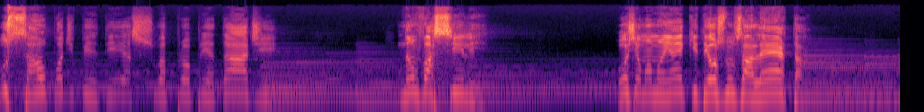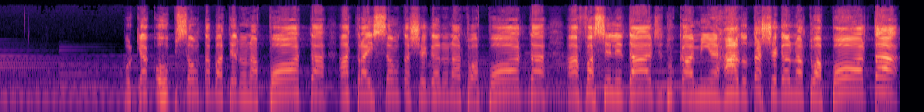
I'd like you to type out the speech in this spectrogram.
O sal pode perder a sua propriedade. Não vacile. Hoje é uma manhã em que Deus nos alerta porque a corrupção está batendo na porta, a traição está chegando na tua porta, a facilidade do caminho errado está chegando na tua porta,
